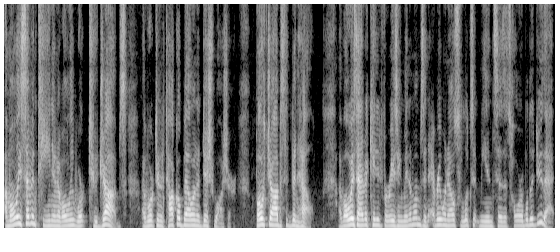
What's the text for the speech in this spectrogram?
I'm only 17 and I've only worked two jobs. I worked in a Taco Bell and a dishwasher. Both jobs have been hell. I've always advocated for raising minimums, and everyone else looks at me and says it's horrible to do that.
